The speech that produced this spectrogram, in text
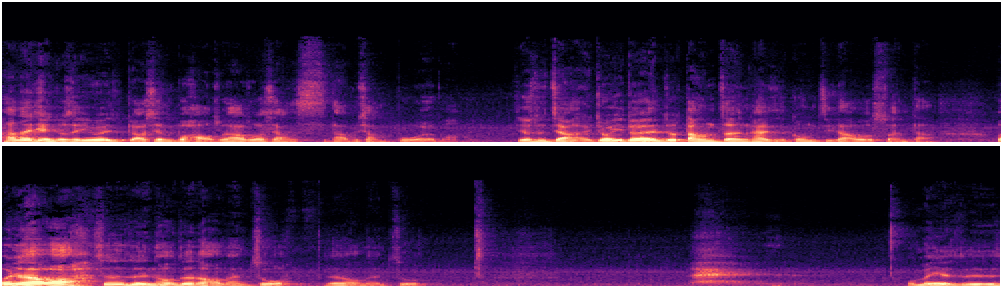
他那天就是因为表现不好，所以他说想死，他不想播了嘛，就是这样，就一堆人就当真开始攻击他或酸他。我觉得哇，这人头真的好难做，真的好难做。我们也是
